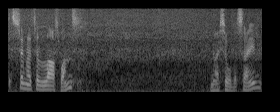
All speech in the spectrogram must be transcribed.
It's similar to the last ones. Nice all the same.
